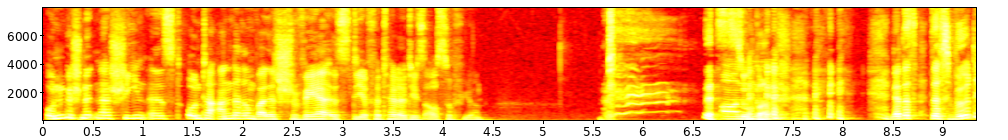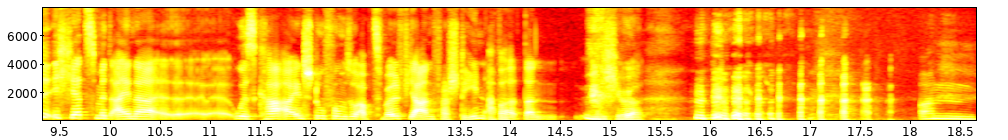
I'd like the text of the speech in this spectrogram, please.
ungeschnitten erschienen ist, unter anderem, weil es schwer ist, die Fatalities auszuführen. Das ist Und- super. Ja, das, das würde ich jetzt mit einer äh, USK-Einstufung so ab zwölf Jahren verstehen, aber dann nicht höher. Und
